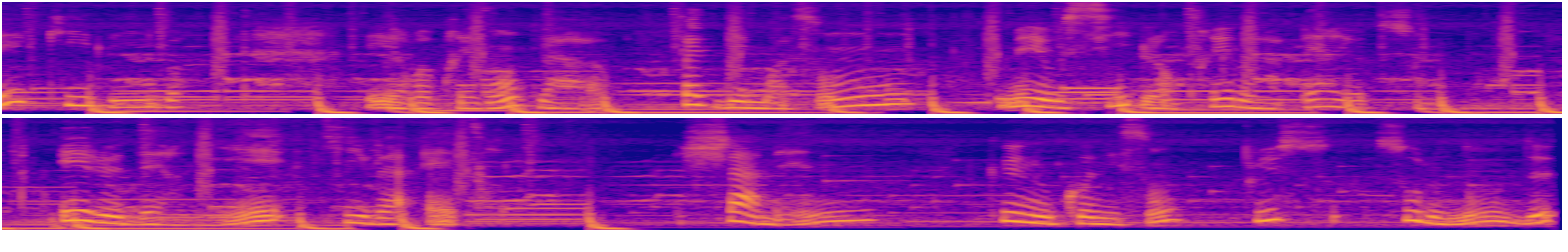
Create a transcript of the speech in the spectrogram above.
l'équilibre. Il représente la fête des moissons, mais aussi l'entrée dans la période sombre. Et le dernier qui va être Shaman, que nous connaissons plus sous le nom de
